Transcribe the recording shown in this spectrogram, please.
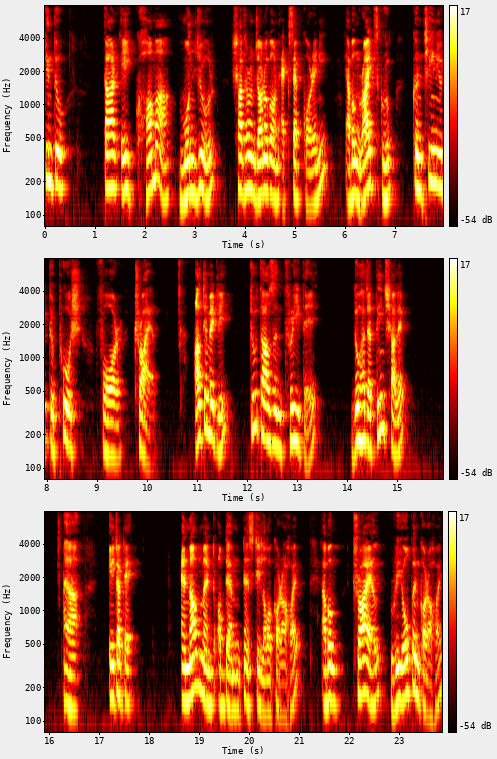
কিন্তু তার এই ক্ষমা মঞ্জুর সাধারণ জনগণ অ্যাকসেপ্ট করেনি এবং rights group continue to push for trial ultimately two thousand থ্রিতে দু হাজার তিন সালে এটাকে annulment of the amnesty law করা হয় এবং ট্রায়াল রিওপেন করা হয়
